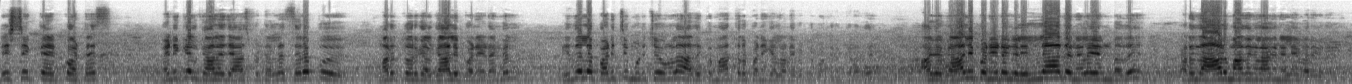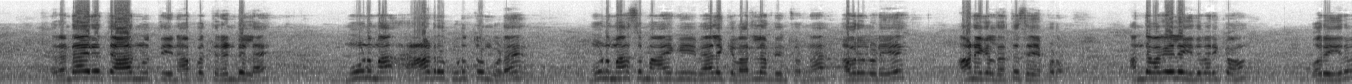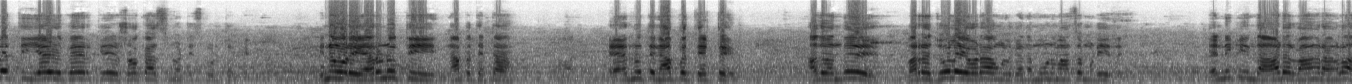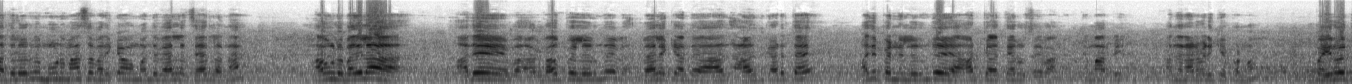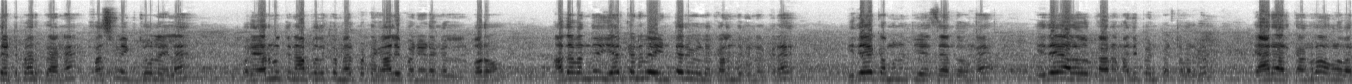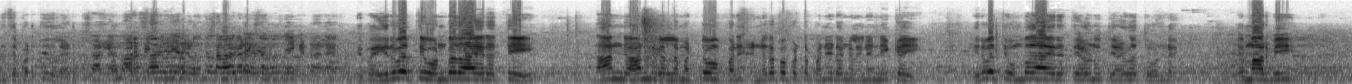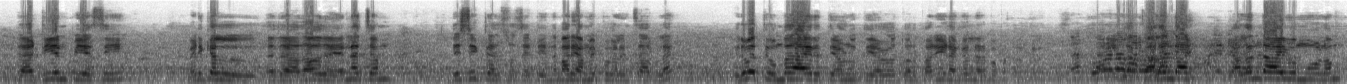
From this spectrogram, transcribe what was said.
district headquarters medical college ஹாஸ்பிட்டலில் சிறப்பு மருத்துவர்கள் காலி பணியிடங்கள் இதில் படித்து முடித்தவங்களும் அதுக்கு மாத்திர பணிகள் நடைபெற்று கொண்டிருக்கிறது. ஆக காலி பணியிடங்கள் இல்லாத நிலை என்பது கடந்த ஆறு மாதங்களாக நிலை வருகிறது. ரெண்டாயிரத்தி அறுநூற்றி நாற்பத்தி ரெண்டில் மூணு மா ஆர்டர் கொடுத்தும் கூட மூணு மாதம் ஆகி வேலைக்கு வரல அப்படின்னு சொன்னால் அவர்களுடைய ஆணைகள் ரத்து செய்யப்படும். அந்த வகையில் இது வரைக்கும் ஒரு இருபத்தி ஏழு பேருக்கு ஷோகாஸ் நோட்டீஸ் கொடுத்துருக்கு. இன்னும் ஒரு இரநூத்தி நாற்பத்தெட்டா இரநூத்தி நாற்பத்தெட்டு அது வந்து வர்ற ஜூலையோடு அவங்களுக்கு அந்த மூணு மாதம் முடியுது. என்னைக்கு இந்த ஆர்டர் வாங்குகிறாங்களோ அதிலிருந்து மூணு மாதம் வரைக்கும் அவங்க வந்து வேலை சேரலைன்னா அவங்களுக்கு பதிலாக அதே வ- வகுப்பிலிருந்து வே- வேலைக்கு அந்த அது- அதுக்கு அடுத்த மதிப்பெண்ணிலிருந்து ஆட்களை தேர்வு செய்வாங்க. எம்ஆர்பி அந்த நடவடிக்கை பண்ணும். இப்போ இருபத்தெட்டு பேர் இருக்காங்க. ஃபர்ஸ்ட் வீக் ஜூலையில் ஒரு இரநூத்தி நாற்பதுக்கும் மேற்பட்ட காலி பணியிடங்கள் வரும். அதை வந்து ஏற்கனவே இன்டர்வியூவில் கலந்துக்கின்னு இருக்கிற இதே கம்யூனிட்டியை சேர்ந்தவங்க இதே அளவுக்கான மதிப்பெண் பெற்றவர்கள் யார் யார் இருக்காங்களோ அவங்கள வரிசைப்படுத்தி இதில் எடுப்போம். இப்போ இருபத்தி ஒன்பதாயிரத்தி நான்கு ஆண்டுகளில் மட்டும் பணி நிரப்பப்பட்ட பணியிடங்களின் எண்ணிக்கை இருபத்தி ஒன்பதாயிரத்தி எழுநூற்றி எழுபத்தி ஒன்று எம்ஆர்பி டிஎன்பிஎஸ்சி மெடிக்கல் இது அதாவது என்ஹெச்எம் டிஸ்ட்ரிக்ட் ஹெல்த் சொசைட்டி இந்த மாதிரி அமைப்புகளின் சார்பில் இருபத்தி ஒன்பதாயிரத்தி எழுநூற்றி எழுபத்தொரு பணியிடங்கள் நிரப்பப்பட்டிருக்கிறது. இந்த கலந்தாய் கலந்தாய்வு மூலம்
